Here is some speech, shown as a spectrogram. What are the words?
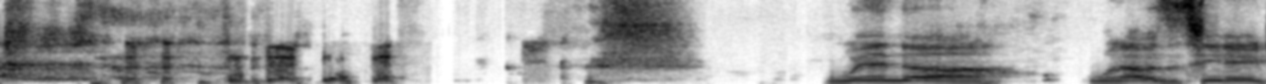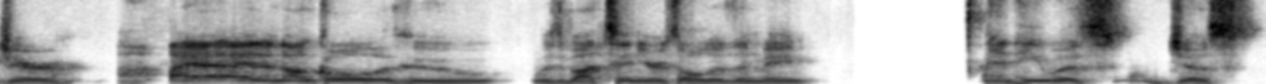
when uh, when I was a teenager, I, I had an uncle who was about ten years older than me, and he was just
